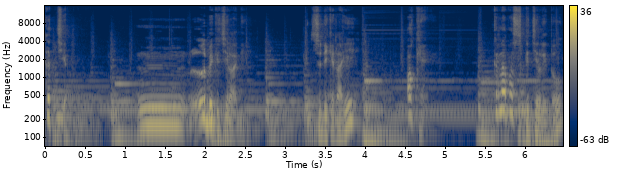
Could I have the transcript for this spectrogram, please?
kecil. Hmm, lebih kecil lagi. Sedikit lagi? Oke. Kenapa sekecil itu?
